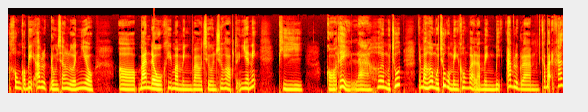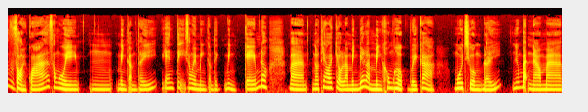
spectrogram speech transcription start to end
không có bị áp lực đồng trang lứa nhiều. Uh, ban đầu khi mà mình vào trường trung học tự nhiên ấy thì có thể là hơi một chút nhưng mà hơi một chút của mình không phải là mình bị áp lực là các bạn khác giỏi quá xong rồi um, mình cảm thấy ghen tị xong rồi mình cảm thấy mình kém đâu. Mà nó theo cái kiểu là mình biết là mình không hợp với cả môi trường đấy. Những bạn nào mà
